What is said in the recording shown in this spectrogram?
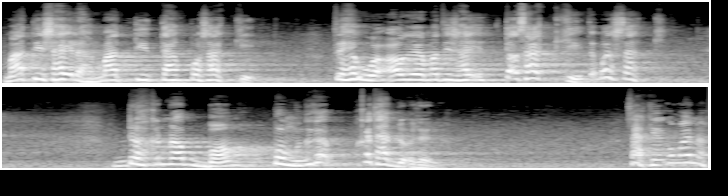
Mati syahid lah, mati tanpa sakit. Tu orang mati syahid tak sakit, tak apa sakit. Dah kena bom bom tu kan kata ada saya sakit ke mana?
